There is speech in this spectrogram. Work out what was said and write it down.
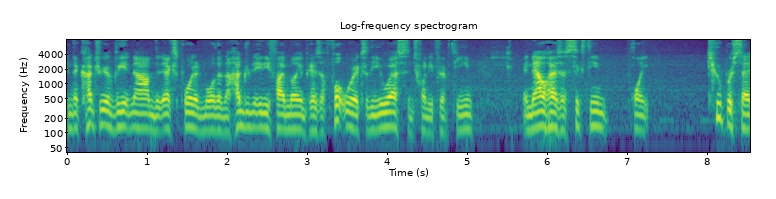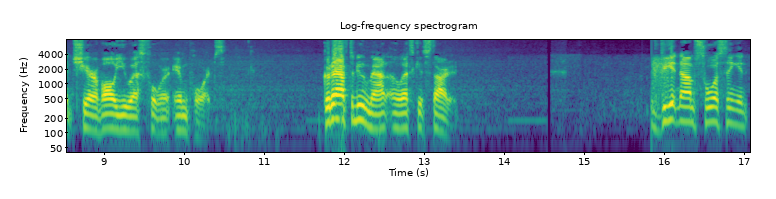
and the country of Vietnam that exported more than 185 million pairs of footwear to the U.S. in 2015 and now has a 16.2 2% share of all U.S. footwear imports. Good afternoon, Matt, and let's get started. Vietnam sourcing and,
